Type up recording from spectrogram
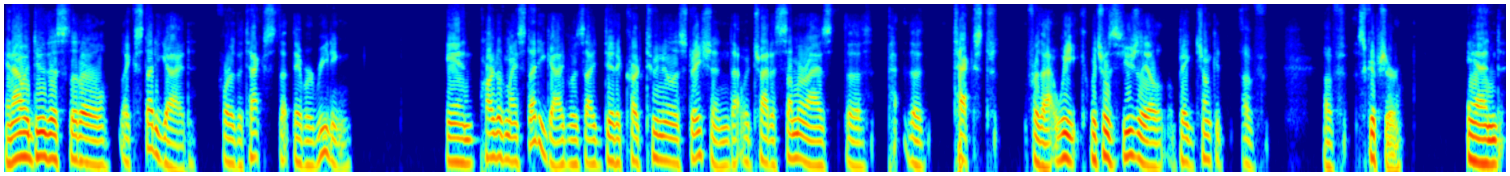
and I would do this little like study guide for the text that they were reading. And part of my study guide was I did a cartoon illustration that would try to summarize the the text for that week, which was usually a, big chunk of of scripture, and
